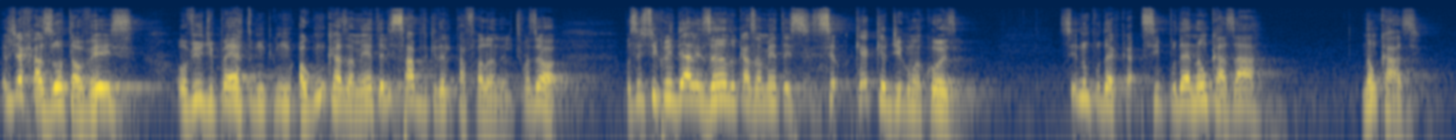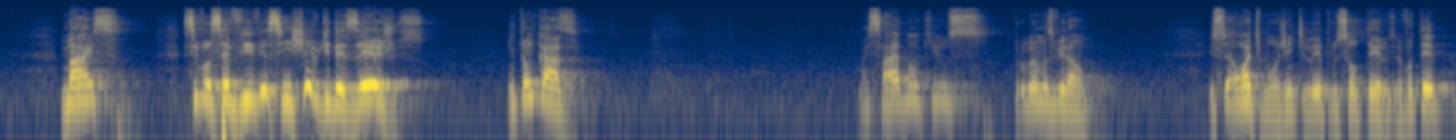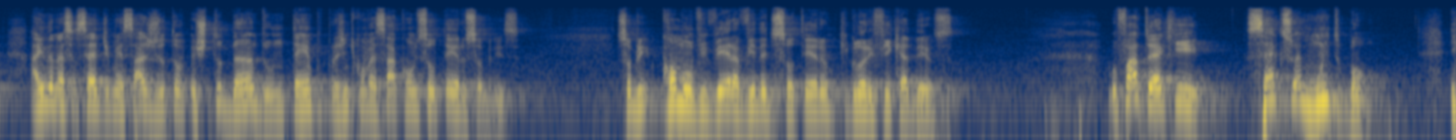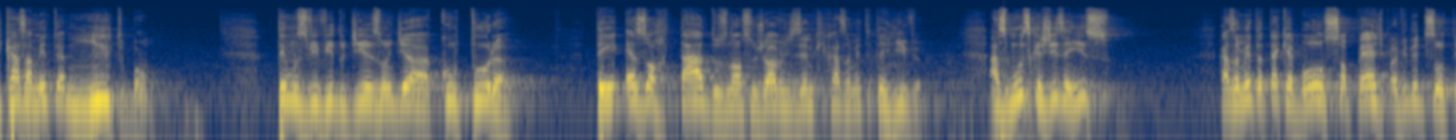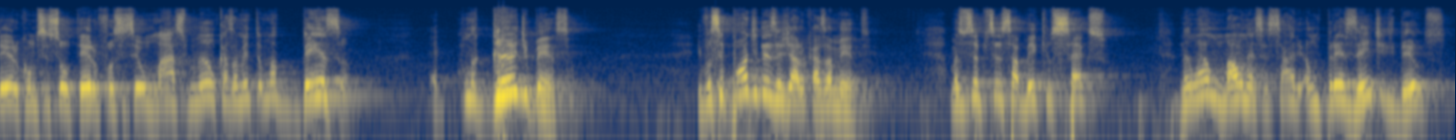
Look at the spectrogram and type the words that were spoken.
Ele já casou, talvez, ouviu de perto algum casamento, ele sabe do que ele está falando. Ele está dizendo, ó, vocês ficam idealizando o casamento. Se, quer que eu diga uma coisa? Se não puder, se puder não casar, não case. Mas, se você vive assim, cheio de desejos, então case. Mas saibam que os problemas virão. Isso é ótimo a gente ler para os solteiros. Eu vou ter, ainda nessa série de mensagens, eu estou estudando um tempo para a gente conversar com os solteiros sobre isso. Sobre como viver a vida de solteiro que glorifique a Deus. O fato é que sexo é muito bom. E casamento é muito bom. Temos vivido dias onde a cultura tem exortado os nossos jovens dizendo que casamento é terrível. As músicas dizem isso. Casamento até que é bom, só perde para a vida de solteiro, como se solteiro fosse ser o máximo. Não, casamento é uma benção. É uma grande benção. E você pode desejar o casamento, mas você precisa saber que o sexo não é um mal necessário, é um presente de Deus.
